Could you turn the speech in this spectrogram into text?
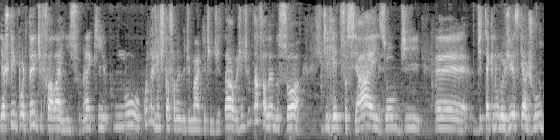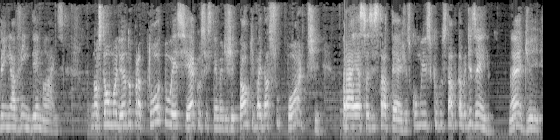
E acho que é importante falar isso, né? Que no, quando a gente está falando de marketing digital, a gente não está falando só de redes sociais ou de, é, de tecnologias que ajudem a vender mais. Nós estamos olhando para todo esse ecossistema digital que vai dar suporte para essas estratégias, como isso que o Gustavo estava dizendo, né? De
